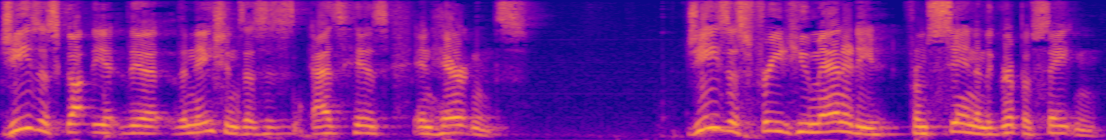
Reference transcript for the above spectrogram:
Jesus got the, the, the nations as his, as his inheritance. Jesus freed humanity from sin and the grip of Satan.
